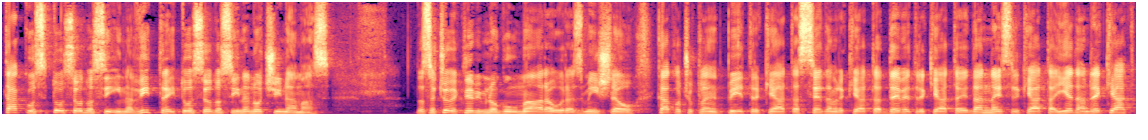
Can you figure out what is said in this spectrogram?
Tako se to se odnosi i na vitre i to se odnosi i na noći namaz. Da se čovjek ne bi mnogo umarao, razmišljao kako ću klanjati 5 rekiata, 7 rekiata, 9 rekiata, 11 rekiata, 1 rekiat.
